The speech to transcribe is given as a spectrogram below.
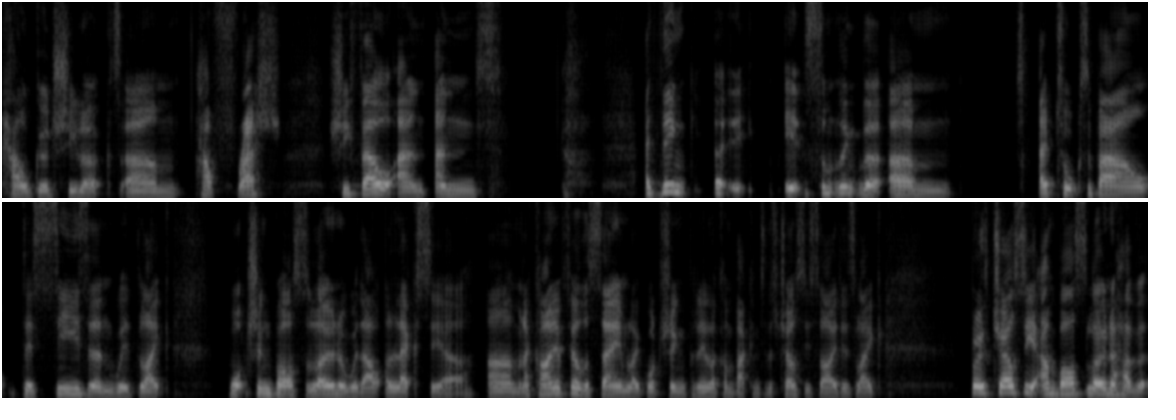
how good she looked, um, how fresh she felt, and and I think uh, it, it's something that um I talked about this season with like watching Barcelona without Alexia. Um, and I kind of feel the same like watching Pernille come back into the Chelsea side is like both Chelsea and Barcelona have uh,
